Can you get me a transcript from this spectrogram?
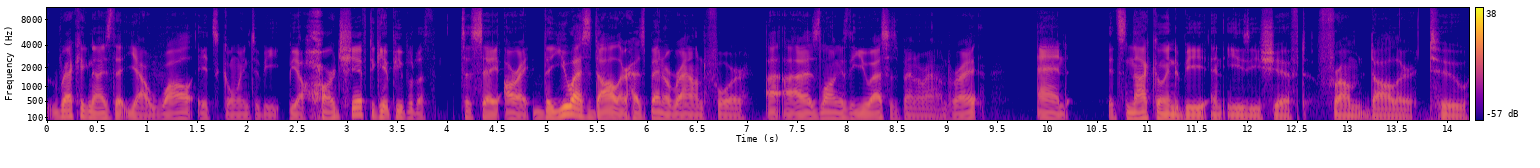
recognize that, yeah, while it's going to be, be a hard shift to get people to, to say, all right, the US dollar has been around for uh, as long as the US has been around, right? And it's not going to be an easy shift from dollar to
